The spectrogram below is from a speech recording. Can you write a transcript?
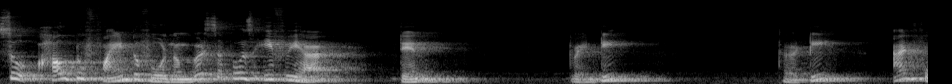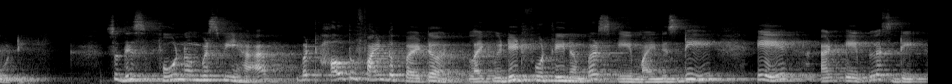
So how to find the four numbers? Suppose if we have 10, 20, 30 and 40. So these four numbers we have but how to find the pattern like we did for three numbers a minus d, a and a plus d.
